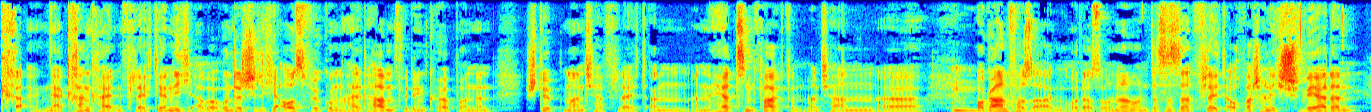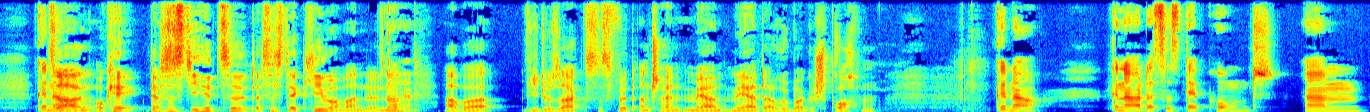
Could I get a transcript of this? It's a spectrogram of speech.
Kra ja, Krankheiten vielleicht ja nicht, aber unterschiedliche Auswirkungen halt haben für den Körper und dann stirbt mancher vielleicht an, an Herzinfarkt und mancher an äh, Mhm. Organversagen oder so, ne? Und das ist dann vielleicht auch wahrscheinlich schwer dann Genau. sagen, okay, das ist die Hitze, das ist der Klimawandel, ne? Ja. Aber wie du sagst, es wird anscheinend mehr und mehr darüber gesprochen. Genau, genau, das ist der Punkt. Ähm,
